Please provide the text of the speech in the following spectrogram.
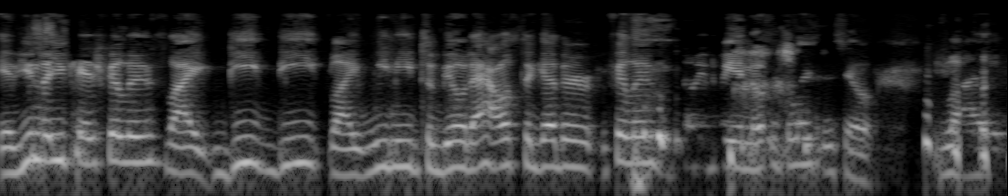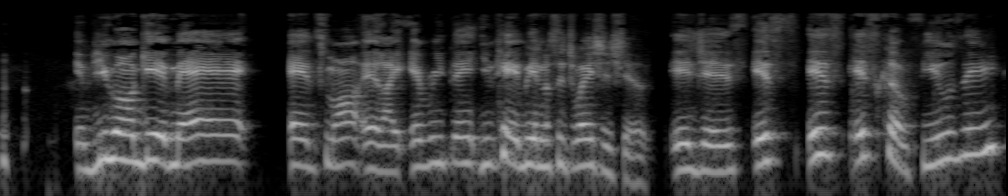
If you know you catch feelings like deep, deep, like we need to build a house together, feelings you don't need to be in no situationship. Like if you gonna get mad and small and like everything, you can't be in a situationship. It just it's it's it's confusing.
